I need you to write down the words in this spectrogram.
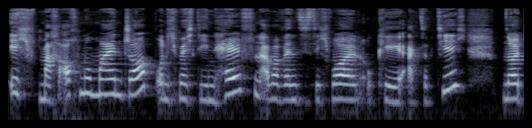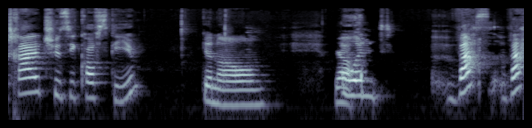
ich mache auch nur meinen Job und ich möchte ihnen helfen, aber wenn sie sich wollen, okay, akzeptiere ich. Neutral, Tschüssikowski. Genau. Ja. Und was, was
